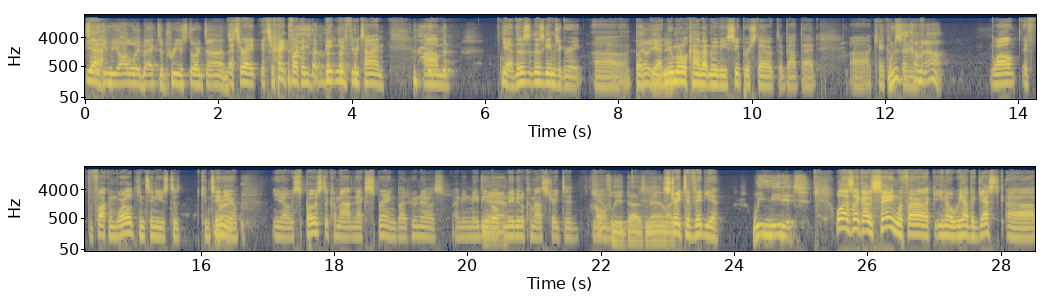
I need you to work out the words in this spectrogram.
Yeah. Taking me all the way back to prehistoric times. That's right. It's right. Fucking beating you through time. Um, yeah, those those games are great. Uh, but Hell yeah, yeah, new. Mortal Kombat movie. Super stoked about that. Uh, can't come when is that coming out? Well, if the fucking world continues to continue, Right. you know, it's supposed to come out next spring, but who knows? I mean, maybe Yeah. it'll maybe it'll come out straight to you know, Hopefully it does, man. Like, straight to Vidya. we need it. Well, it's like I was saying with our, you know, we have a guest. Uh,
